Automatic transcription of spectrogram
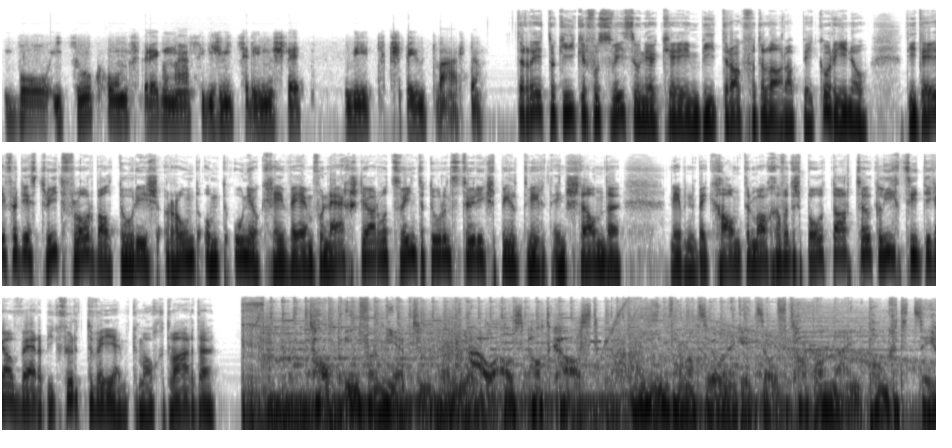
wo in Zukunft regelmäßig in Schweizer Innenstädten wird gespielt werden. Der Reto Giger von Swiss Uni Hockey im Beitrag von der Lara Pecorino. Die Idee für die Street Floorball Tour ist rund um die Uni Hockey WM von nächstes Jahr, wo zu Winterthur und Zürich gespielt wird, entstanden. Neben dem Bekanntermachen von der Sportart soll gleichzeitig auch Werbung für die WM gemacht werden. Top informiert, auch als Podcast. Mehr Informationen gibt's auf toponline.ch.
